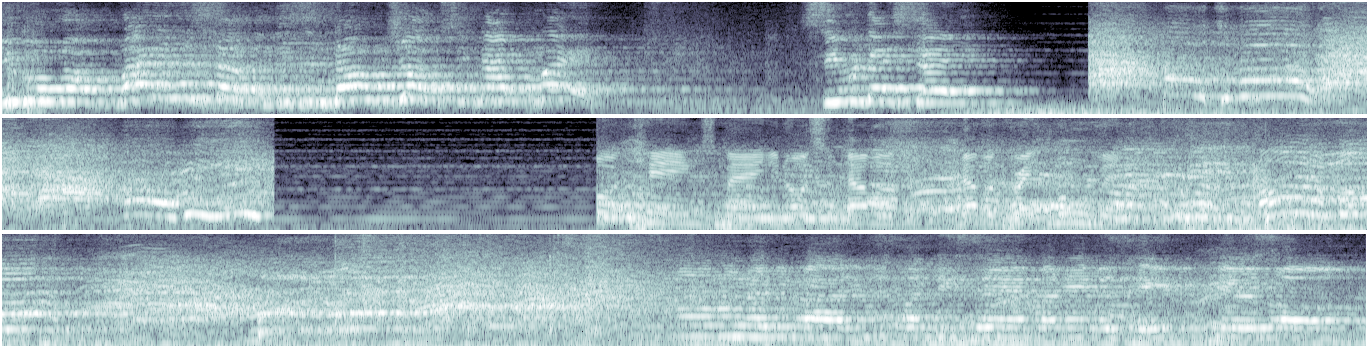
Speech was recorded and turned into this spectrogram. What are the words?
You gonna walk right into something. This is no joke. She's not playing. See what they say? Baltimore! Oh, we Kings, man, you know, it's another, another great movement. Baltimore! Baltimore, everybody. Just like they said, my name is Avery Pearsall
